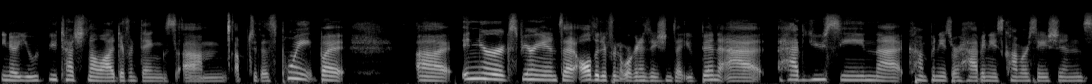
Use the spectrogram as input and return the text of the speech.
you know, you you touched on a lot of different things um, up to this point, but uh, in your experience at all the different organizations that you've been at, have you seen that companies are having these conversations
